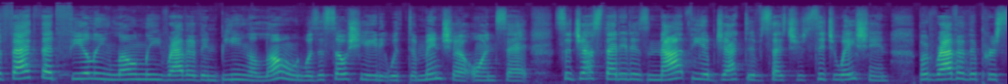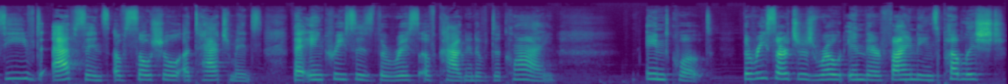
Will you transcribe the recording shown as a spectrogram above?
the fact that feeling lonely rather than being alone was associated with dementia onset suggests that it is not the objective situation, but rather the perceived absence of social attachments that increases the risk of cognitive decline. End quote. The researchers wrote in their findings published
